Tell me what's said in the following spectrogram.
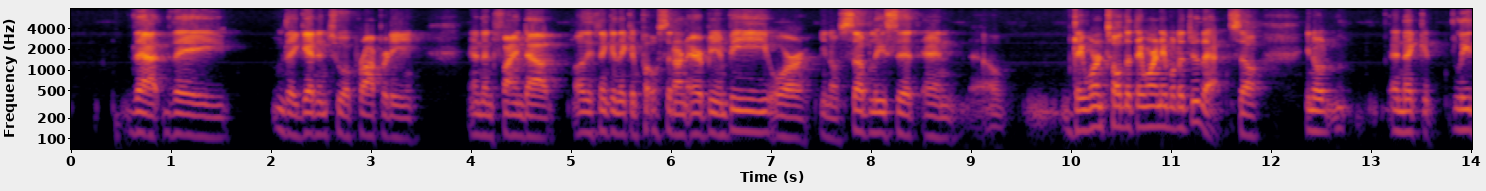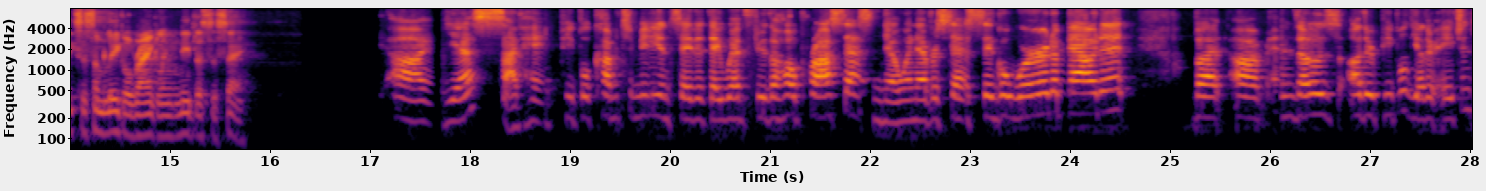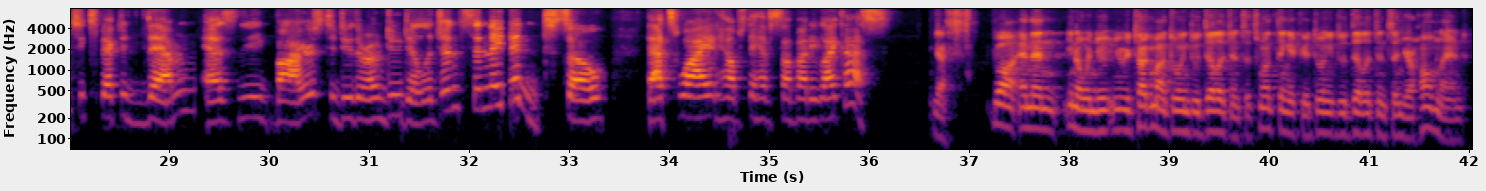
that they they get into a property and then find out oh they're thinking they can post it on Airbnb or you know sublease it and uh, they weren't told that they weren't able to do that. So you know, and that could lead to some legal wrangling. Needless to say. uh, yes, I've had people come to me and say that they went through the whole process. No one ever said a single word about it. But, um, and those other people, the other agents, expected them as the buyers to do their own due diligence, and they didn't. So that's why it helps to have somebody like us. Yes. Well, and then, you know, when you, you're talking about doing due diligence, it's one thing if you're doing due diligence in your homeland,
